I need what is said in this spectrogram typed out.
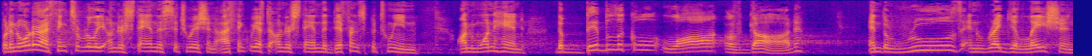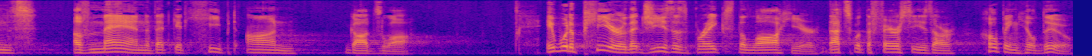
But in order, I think, to really understand this situation, I think we have to understand the difference between, on one hand, the biblical law of God and the rules and regulations of man that get heaped on God's law. It would appear that Jesus breaks the law here. That's what the Pharisees are hoping he'll do.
